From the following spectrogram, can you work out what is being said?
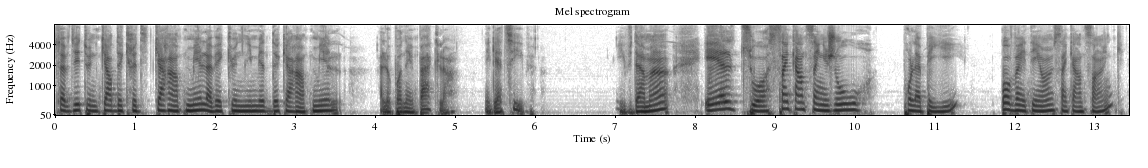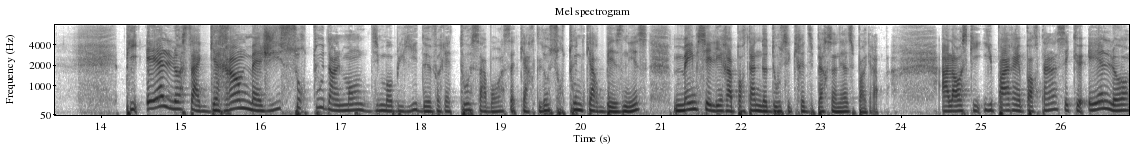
Ça veut dire une carte de crédit de 40 000 avec une limite de 40 000. Elle n'a pas d'impact, là. négative. Évidemment, elle, tu as 55 jours pour la payer, pas 21, 55. Puis elle, là, sa grande magie, surtout dans le monde d'immobilier, devrait tous avoir cette carte-là, surtout une carte business, même si elle est rapportée à notre dossier crédit personnel, c'est pas grave. Alors, ce qui est hyper important, c'est que elle, là,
